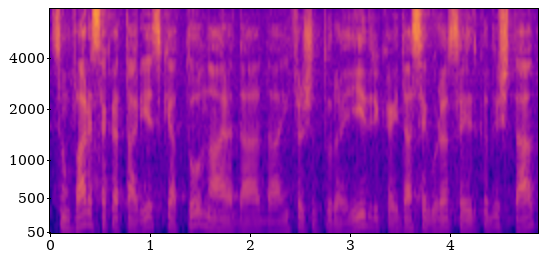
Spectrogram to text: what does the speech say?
são várias secretarias que atuam na área da, da infraestrutura hídrica e da segurança hídrica do Estado,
